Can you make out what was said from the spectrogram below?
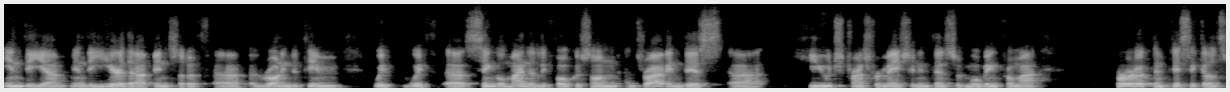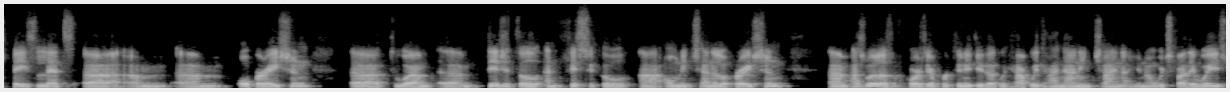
in the um, in the year that I've been sort of uh, running the team, we've we've uh, single-mindedly focused on driving this uh, huge transformation in terms of moving from a product and physical space-led uh, um, um, operation to a um, digital and physical omni-channel operation. Um, as well as, of course, the opportunity that we have with Hainan in China, you know, which, by the way, is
